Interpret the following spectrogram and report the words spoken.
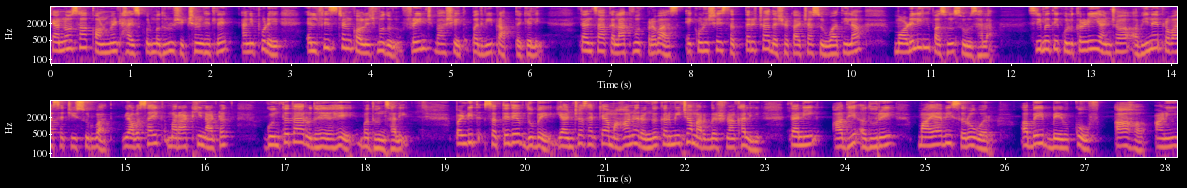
कॅनोसा कॉन्व्हेंट हायस्कूलमधून शिक्षण घेतले आणि पुढे एल्फिन्स्टन कॉलेजमधून फ्रेंच भाषेत पदवी प्राप्त केली. त्यांचा कलात्मक प्रवास एकोणीसशे सत्तरच्या दशकाच्या सुरुवातीला मॉडेलिंगपासून सुरू झाला. श्रीमती कुलकर्णी यांच्या अभिनय प्रवासाची सुरुवात व्यावसायिक मराठी नाटक गुंतता हृदय हे मधून झाली. पंडित सत्यदेव दुबे यांच्यासारख्या महान रंगकर्मीच्या मार्गदर्शनाखाली त्यांनी आधे अधुरे मायावी सरोवर अबे बेवकूफ आह आणि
